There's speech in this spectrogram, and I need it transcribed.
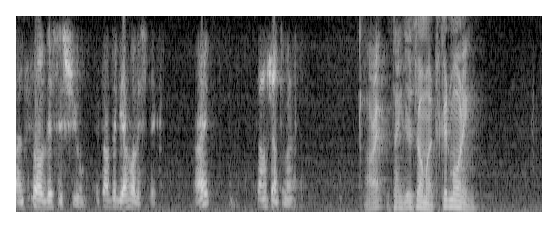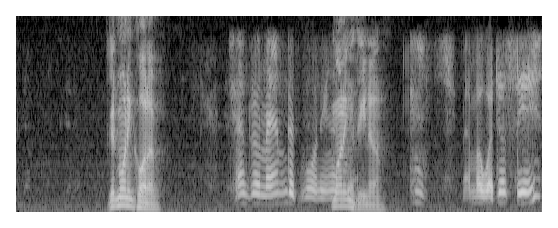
and solve this issue. It has to be a holistic. All right? Thanks, gentlemen. All right. Thank you so much. Good morning. Good morning, caller. Gentlemen, good morning. Morning, Zena. Remember what I say?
